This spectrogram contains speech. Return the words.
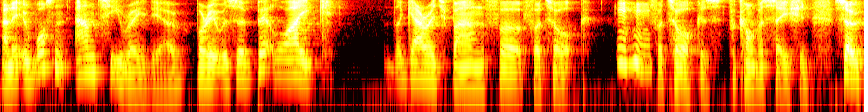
And it wasn't anti radio, but it was a bit like the garage band for, for talk. Mm-hmm. For talkers, for conversation. So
